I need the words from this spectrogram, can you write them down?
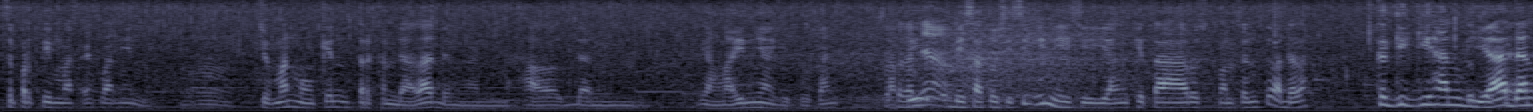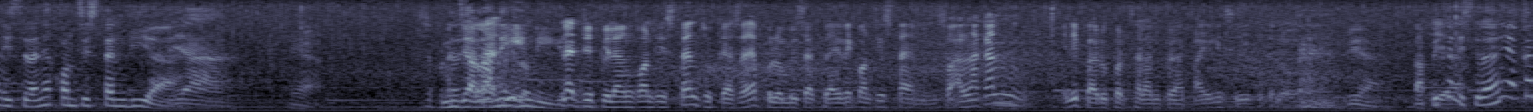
seperti Mas Evan ini cuman mungkin terkendala dengan hal dan yang lainnya gitu kan Sebenarnya- tapi di satu sisi ini sih yang kita harus concern itu adalah kegigihan dia dan istilahnya konsisten dia Iya. ya. Sebenarnya menjalani nah, di- ini gitu. Nah, dibilang konsisten juga saya belum bisa bilang ini konsisten. Soalnya kan ini baru berjalan berapa ini sih gitu loh. Iya. tapi kan Iya. istilahnya kan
